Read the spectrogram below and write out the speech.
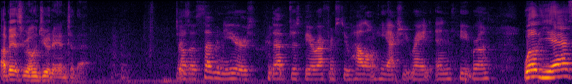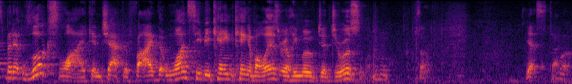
of Israel and Judah into that. Now, those seven years, could that just be a reference to how long he actually reigned in Hebron? Well, yes, but it looks like in chapter 5 that once he became king of all Israel, he moved to Jerusalem. So, yes, Ty. Well,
